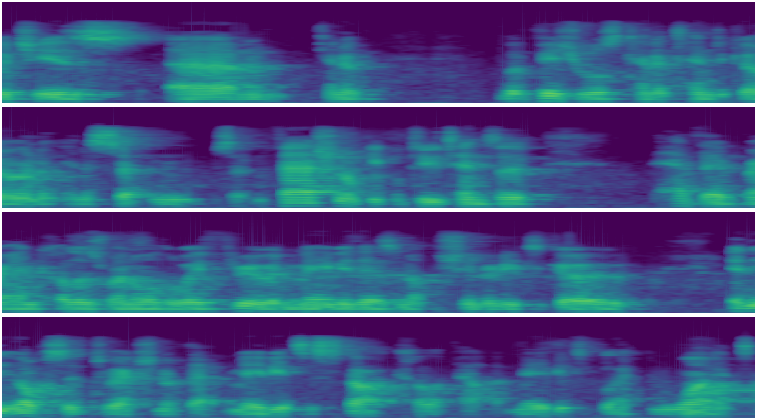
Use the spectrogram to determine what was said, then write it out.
which is um, kind of where visuals kind of tend to go in a, in a certain certain fashion, or people do tend to have their brand colors run all the way through, and maybe there's an opportunity to go in the opposite direction of that. Maybe it's a stark color palette, maybe it's black and white,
